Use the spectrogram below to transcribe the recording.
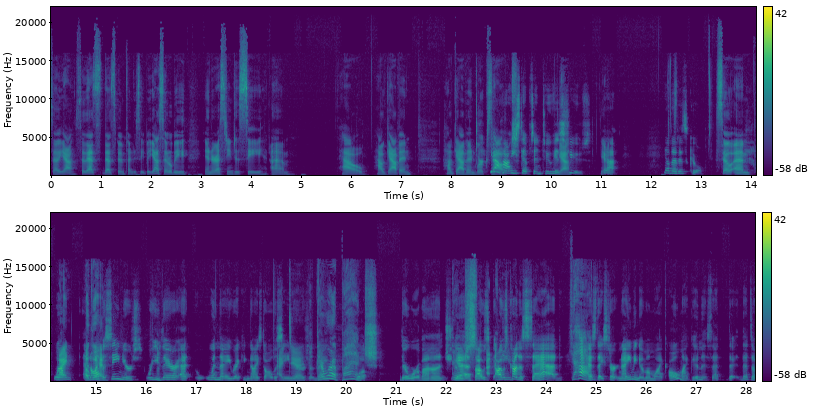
So yeah, so that's that's been fun to see. But yeah, so it'll be interesting to see um, how how Gavin how Gavin works Yeah, out. how he steps into his shoes. Yeah. Yeah. that is cool. so um, Well, I And go all ahead. the seniors, were you Mm. there at when they recognized all the seniors? And There were a bunch. there were a bunch. There yes, s- I was I I, was kind of sad yeah. as they start naming them. I'm like, oh my goodness, that, that that's a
